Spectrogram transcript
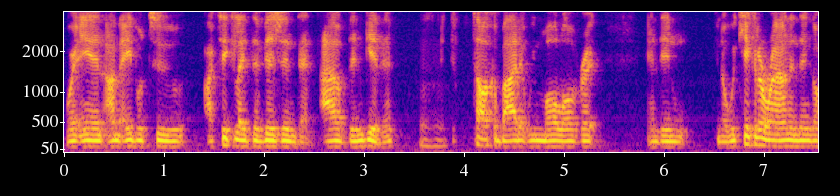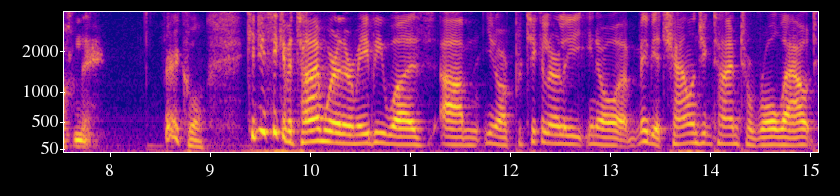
wherein I'm able to articulate the vision that I've been given. Mm-hmm. We talk about it, we mull over it, and then you know we kick it around and then go from there. Very cool. Can you think of a time where there maybe was, um, you know, a particularly, you know, maybe a challenging time to roll out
